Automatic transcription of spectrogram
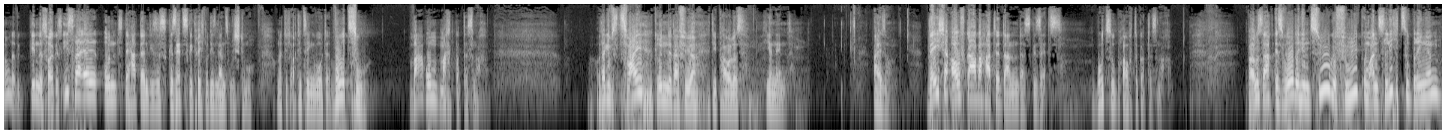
ne, der Beginn des Volkes Israel, und der hat dann dieses Gesetz gekriegt mit diesen ganzen Bestimmungen. Und natürlich auch die zehn Gebote. Wozu? Warum macht Gott das noch? Und da gibt es zwei Gründe dafür, die Paulus hier nennt. Also, welche Aufgabe hatte dann das Gesetz? Wozu brauchte Gott es noch? Paulus sagt, es wurde hinzugefügt, um ans Licht zu bringen,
